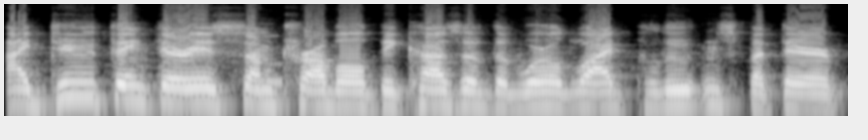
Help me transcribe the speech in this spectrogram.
I do think there is some trouble because of the worldwide pollutants, but they're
